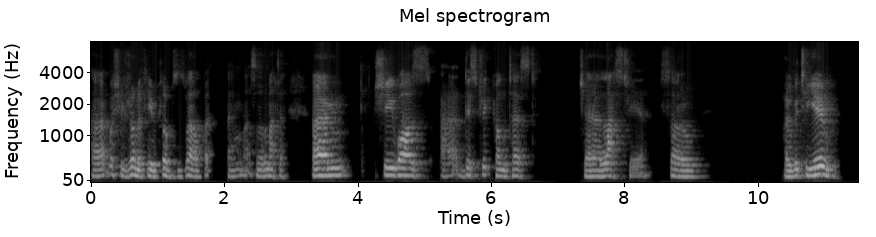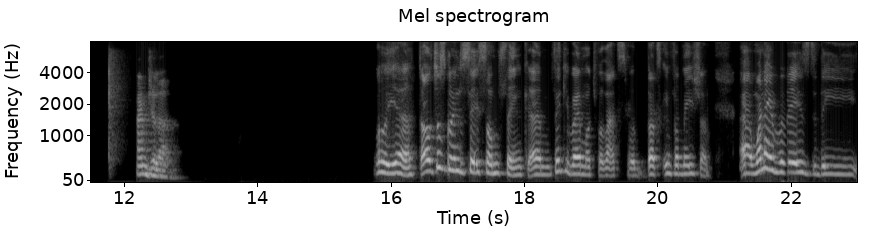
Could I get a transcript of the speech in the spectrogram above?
uh, well, she's run a few clubs as well, but um, that's another matter. Um, she was district contest chair last year. So over to you, Angela. Oh yeah, I was just going to say something. Um, thank you very much for that for that information. Uh, when I raised the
